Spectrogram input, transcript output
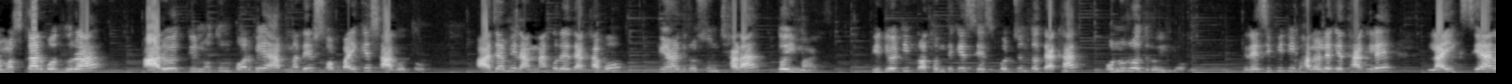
নমস্কার বন্ধুরা, আরও একটি নতুন পর্বে আপনাদের সবাইকে স্বাগত। আজ আমি রান্না করে দেখাবো পেঁয়াজ রসুন ছাড়া দই মাছ। ভিডিওটি প্রথম থেকে শেষ পর্যন্ত দেখার অনুরোধ রইল। রেসিপিটি ভালো লেগে থাকলে লাইক, শেয়ার,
